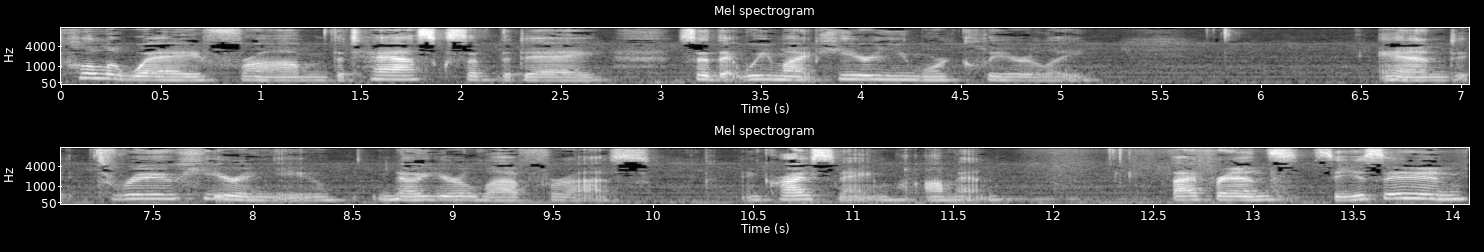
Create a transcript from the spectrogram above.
pull away from the tasks of the day so that we might hear you more clearly and through hearing you know your love for us. In Christ's name, amen. Bye friends, see you soon.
